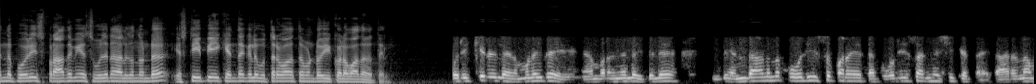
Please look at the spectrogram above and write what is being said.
എന്ന് പോലീസ് പ്രാഥമിക സൂചന നൽകുന്നുണ്ട്. എസ് ടി പി എന്തെങ്കിലും ഉത്തരവാദിത്തമുണ്ടോ ഈ കൊലപാതകത്തിൽ? ഒരിക്കലില്ല നമ്മളിത് ഞാൻ പറഞ്ഞല്ലോ ഇതിൽ ഇത് എന്താണെന്ന് പോലീസ് പറയട്ടെ പോലീസ് അന്വേഷിക്കട്ടെ. കാരണം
